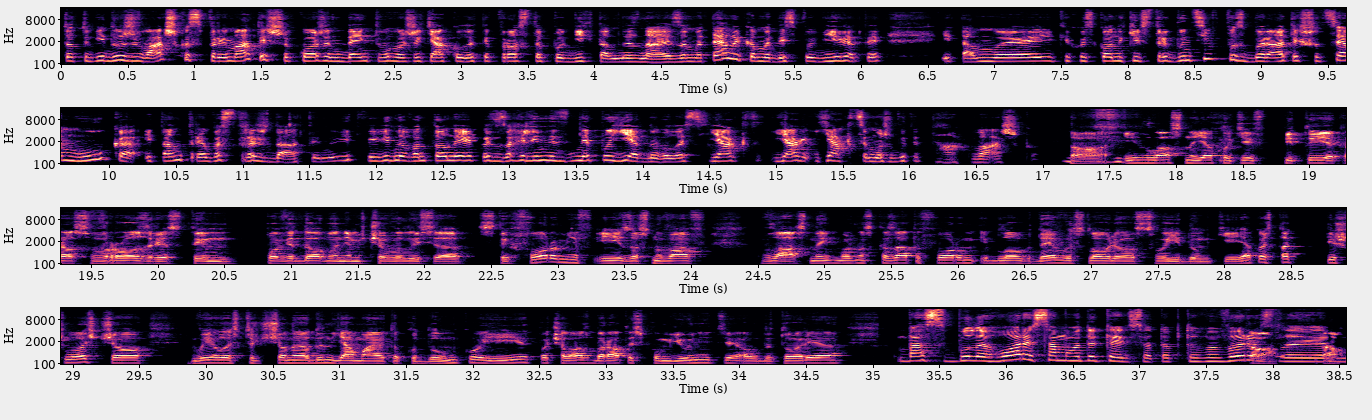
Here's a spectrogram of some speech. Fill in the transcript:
то тобі дуже важко сприймати, що кожен день твого життя, коли ти просто побіг там, не знаю, за метеликами десь побігати, і там е, якихось коників стрибунців позбирати, що це мука, і там треба страждати. Ну, відповідно, в Антона якось взагалі не, не поєднувалось, як, як, як це може бути так важко. Так, і власне я хотів піти якраз в розріз тим повідомленням, що велися з тих форумів, і заснував власний, можна сказати, форум і блог, де висловлював свої думки. Якось так пішло, що виявилось, що не один я маю таку думку, і почала збиратись ком'юніті, аудиторія. У вас були гори з самого дитинства, тобто ви виросли так,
